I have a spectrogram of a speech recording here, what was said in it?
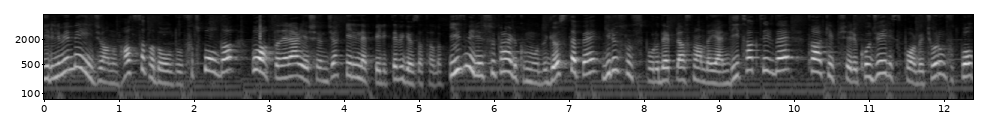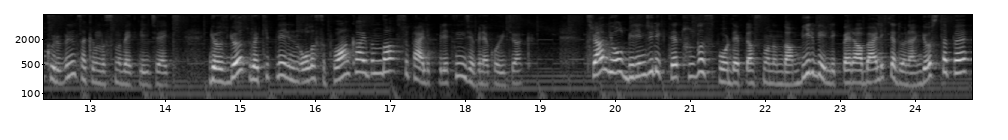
Gerilimin ve heyecanın had safhada olduğu futbolda bu hafta neler yaşanacak gelin hep birlikte bir göz atalım. İzmir'in Süper Lig umudu Göztepe, Giresunspor'u deplasmanda yendiği takdirde takipçileri Kocaeli Spor ve Çorum Futbol Kulübü'nün takılmasını bekleyecek. Göz göz rakiplerinin olası puan kaybında Süper Lig biletini cebine koyacak. Trendyol 1. Lig'de Tuzla Spor deplasmanından 1-1'lik beraberlikle dönen Göztepe,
